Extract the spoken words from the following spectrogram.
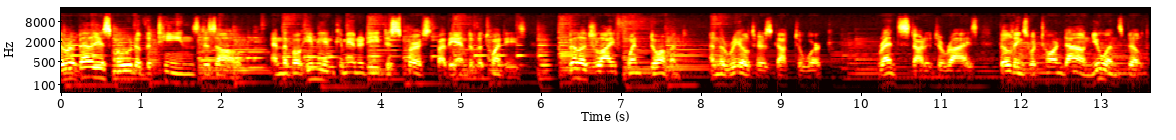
The rebellious mood of the teens dissolved, and the bohemian community dispersed by the end of the 20s. Village life went dormant, and the realtors got to work. Rents started to rise, buildings were torn down, new ones built.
